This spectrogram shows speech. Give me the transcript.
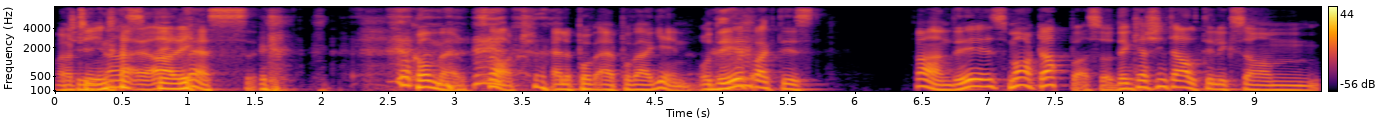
Martina Martinas. PMS kommer snart, eller på, är på väg in. Och det är faktiskt Fan, det är en smart app alltså. Den kanske inte alltid liksom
